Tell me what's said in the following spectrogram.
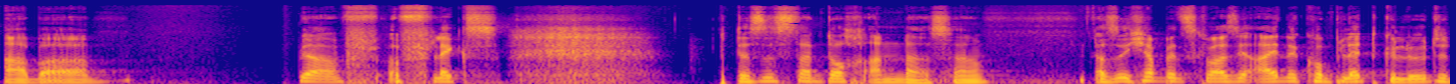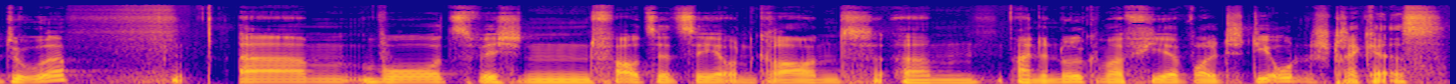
Aber ja, auf Flex, das ist dann doch anders. Ja. Also ich habe jetzt quasi eine komplett gelötete Uhr, ähm, wo zwischen VCC und Ground ähm, eine 0,4 Volt Diodenstrecke ist.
